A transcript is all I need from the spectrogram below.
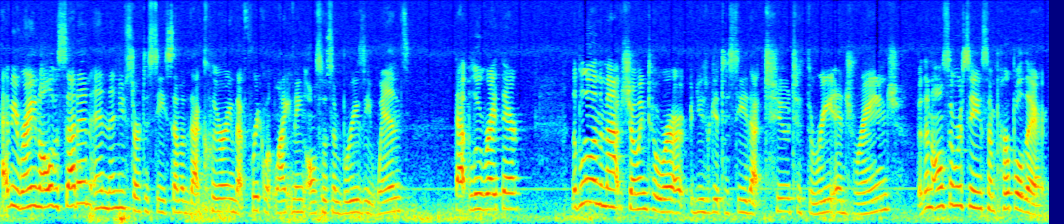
heavy rain all of a sudden, and then you start to see some of that clearing, that frequent lightning, also some breezy winds. That blue right there, the blue on the map showing to where you get to see that two to three inch range, but then also we're seeing some purple there.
